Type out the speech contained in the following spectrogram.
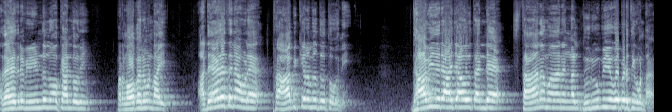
അദ്ദേഹത്തിന് വീണ്ടും നോക്കാൻ തോന്നി. പ്രലോഭനമുണ്ടായി. അദ്ദേഹത്തിന് അവളെ പ്രാപിക്കണമെന്ന് തോന്നി. ദാവിദ് രാജാവ് തന്റെ സ്ഥാനമാനങ്ങൾ ദുരുപയോഗപ്പെടുത്തിക്കൊണ്ട്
